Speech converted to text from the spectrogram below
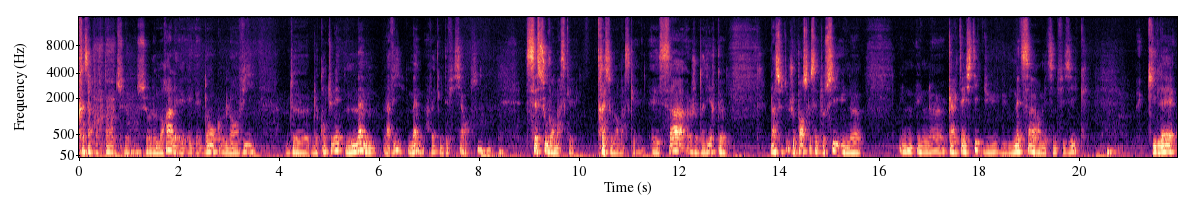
très importantes sur, le moral et donc l'envie de, continuer même la vie, même avec une déficience. Mhm. C'est souvent masqué, très souvent masqué. Et ça, je dois dire que là, je pense que c'est aussi une, une, caractéristique du, médecin en médecine physique qu'il est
